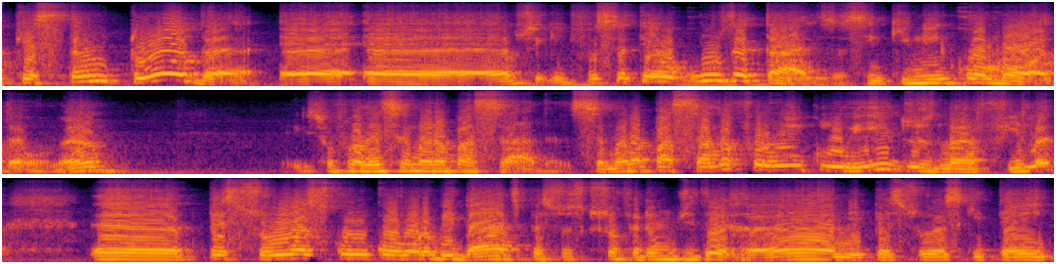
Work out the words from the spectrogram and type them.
questão toda é, é, é, o seguinte: você tem alguns detalhes assim que me incomodam, né? Isso eu falei semana passada. Semana passada foram incluídos na fila eh, pessoas com comorbidades, pessoas que sofreram de derrame, pessoas que têm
